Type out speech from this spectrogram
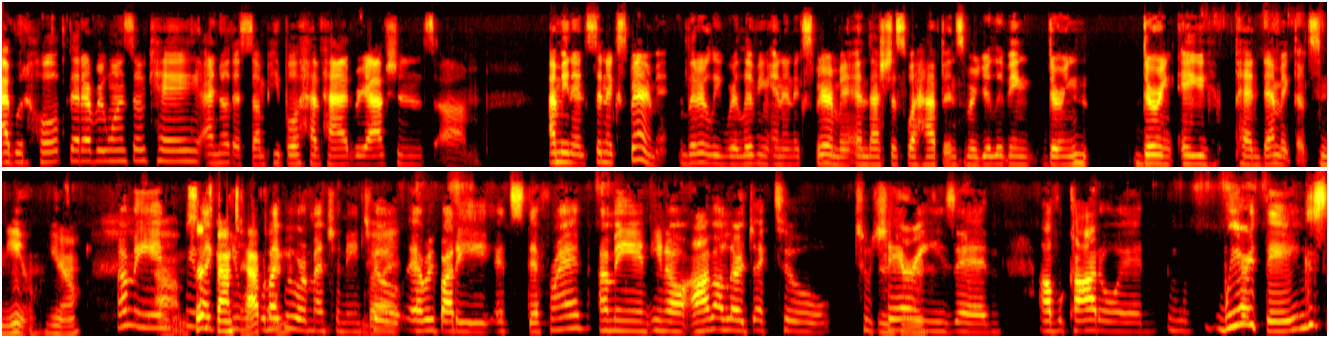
I would hope that everyone's okay. I know that some people have had reactions. Um, I mean, it's an experiment. Literally, we're living in an experiment, and that's just what happens when you're living during during a pandemic that's new. You know. I mean, um, so like, you, like we were mentioning too, but... everybody it's different. I mean, you know, I'm allergic to to mm-hmm. cherries mm-hmm. and avocado and weird things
